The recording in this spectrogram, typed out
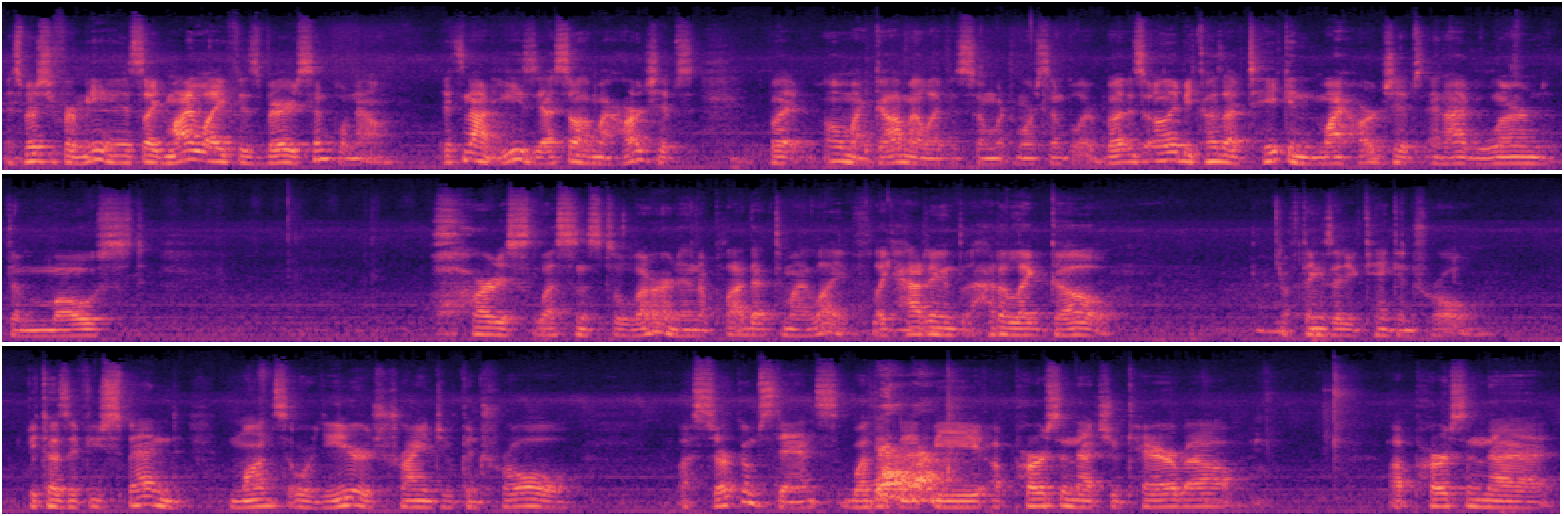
Especially for me, it's like my life is very simple now. It's not easy. I still have my hardships, but oh my god, my life is so much more simpler. But it's only because I've taken my hardships and I've learned the most hardest lessons to learn and apply that to my life. Like how to how to let go of things that you can't control. Because if you spend months or years trying to control a circumstance, whether that be a person that you care about, a person that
